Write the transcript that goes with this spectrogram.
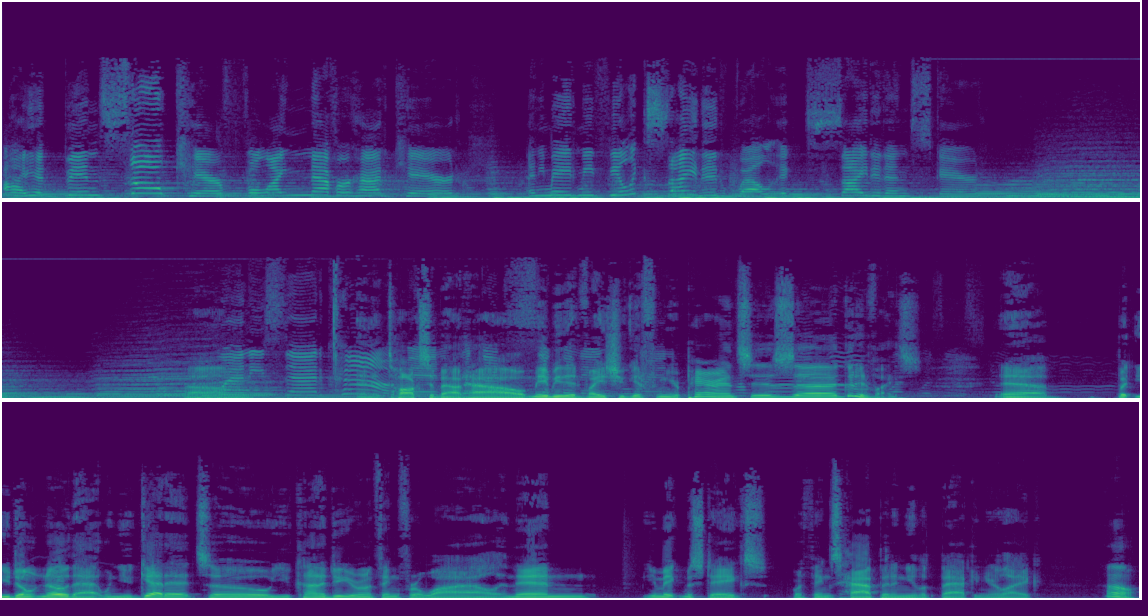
I had been so careful, I never had cared. And he made me feel excited, well, excited and scared. he said, Um, and it talks about how maybe the advice you get from your parents is uh, good advice. Uh, but you don't know that when you get it, so you kind of do your own thing for a while, and then you make mistakes or things happen, and you look back and you're like, oh,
